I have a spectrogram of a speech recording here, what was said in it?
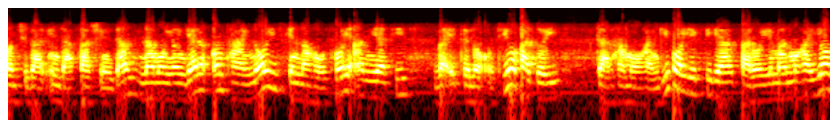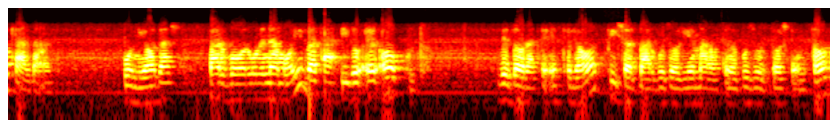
آنچه در این دفتر شنیدم نمایانگر آن تنگنایی است که نهادهای امنیتی و اطلاعاتی و قضایی در هماهنگی با یکدیگر برای من مهیا کردند بنیادش بر وارون نمایی و تهدید و ارعاب بود. وزارت اطلاعات پیش از برگزاری مراسم بزرگداشت امسال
